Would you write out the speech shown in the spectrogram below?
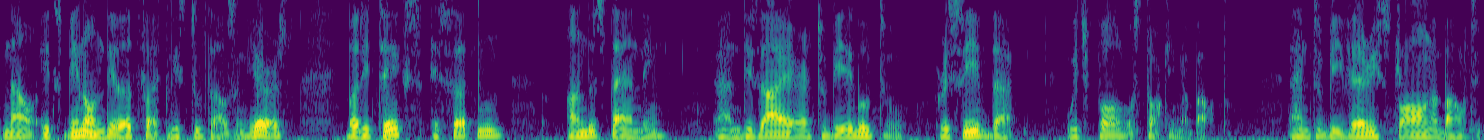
Now, it's been on the earth for at least 2000 years, but it takes a certain understanding and desire to be able to receive that which Paul was talking about and to be very strong about it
